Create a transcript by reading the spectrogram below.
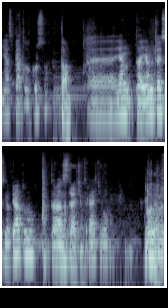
Я з п'ятого курсу. Так. Е, я, та, я навчаюся на п'ятому, Тарас На третьому. третьому. І Володимир.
